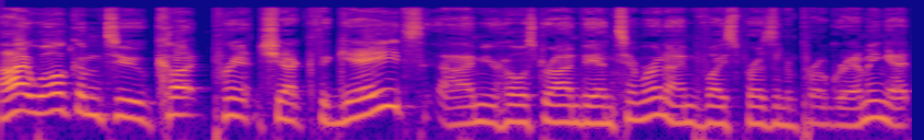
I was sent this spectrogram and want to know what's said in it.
Hi, welcome to Cut, Print, Check the Gate. I'm your host, Ron Van Timmeren. I'm Vice President of Programming at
